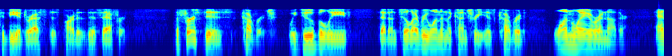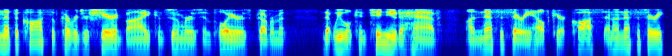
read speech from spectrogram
to be addressed as part of this effort. The first is coverage. We do believe that until everyone in the country is covered one way or another, and that the costs of coverage are shared by consumers, employers, government, that we will continue to have unnecessary healthcare costs and unnecessary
